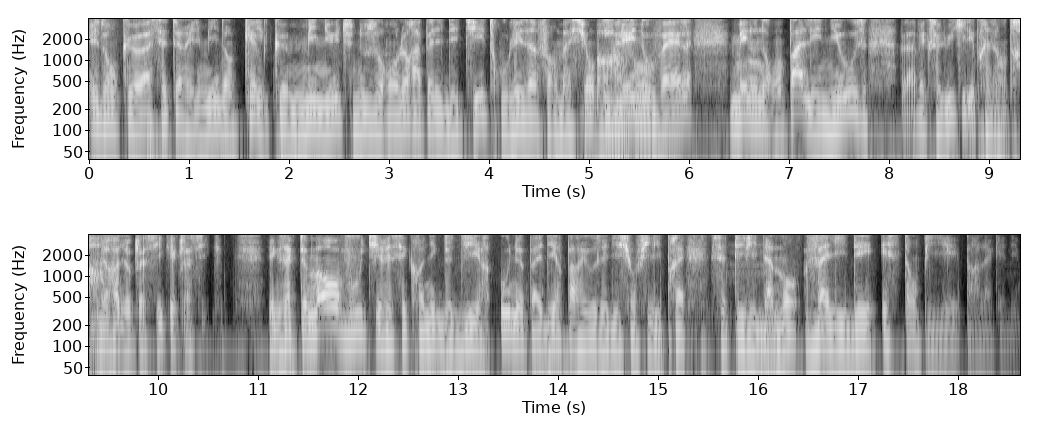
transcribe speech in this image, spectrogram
Et donc, euh, à 7h30, dans quelques minutes, nous aurons le rappel des titres ou les informations ou les nouvelles, mais nous n'aurons pas les news avec celui qui les présentera. Mais radio classique et classique. Exactement. Vous tirez ces chroniques de dire ou ne pas dire paru aux éditions Philippe Ray. C'est évidemment validé, estampillé par l'Académie.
